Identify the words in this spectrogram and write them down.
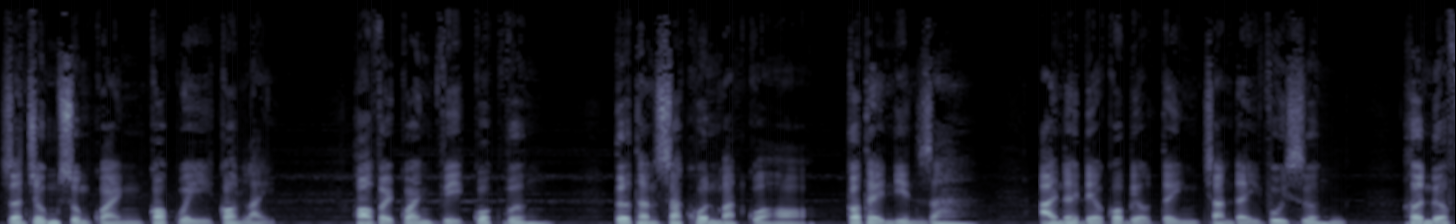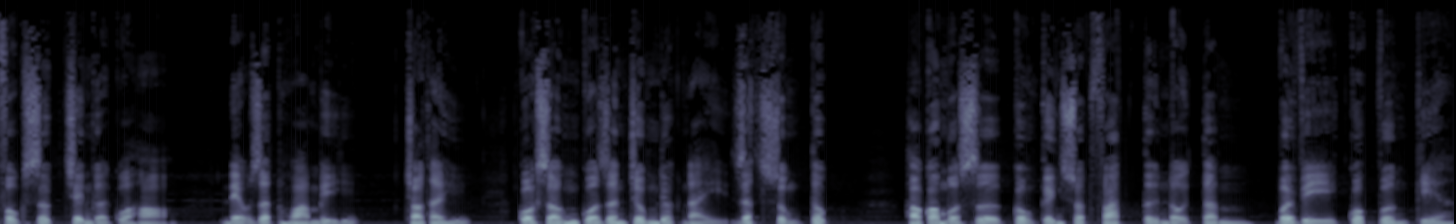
Dân chúng xung quanh có quỷ có lạy. Họ vây quanh vị quốc vương. Từ thần sắc khuôn mặt của họ Có thể nhìn ra, Ai nấy đều có biểu tình tràn đầy vui sướng. Hơn nữa phục sức trên người của họ Đều rất hoa mỹ, Cho thấy cuộc sống của dân chúng nước này Rất sung túc. Họ có một sự cung kính xuất phát từ nội tâm Với vị quốc vương kia.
